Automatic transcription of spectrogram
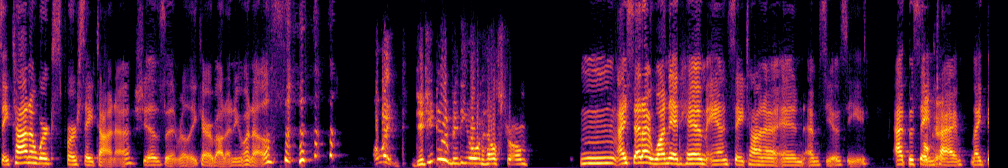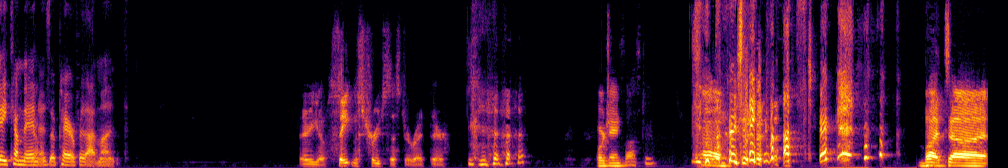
Satana works for Satana. She doesn't really care about anyone else. Oh wait, did you do a video on Hellstrom? Mm, I said I wanted him and Satana in MCOC at the same Okay. time. Like they come in Yeah. as a pair for that month. There you go, Satan's true sister right there. Or Jane Foster. Um, For Jane Foster. but uh,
